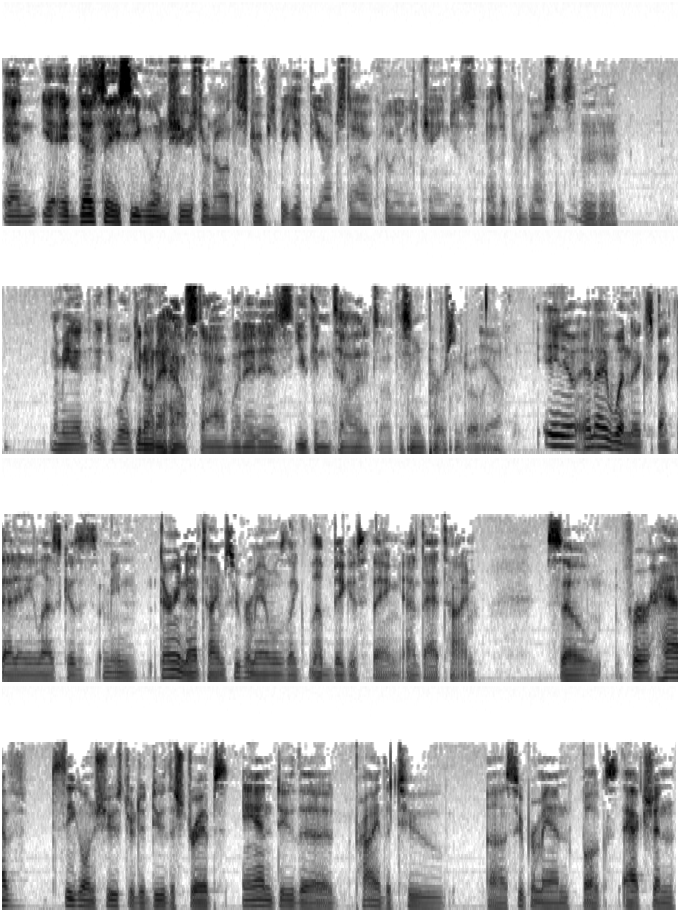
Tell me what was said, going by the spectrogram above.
And yeah, it does say Siegel and Shuster in all the strips, but yet the art style clearly changes as it progresses. hmm I mean, it, it's working on a house style, but it is you can tell that it's not the same person drawing. Yeah. You know, and I wouldn't expect that any less because I mean, during that time, Superman was like the biggest thing at that time. So for have Siegel and Shuster to do the strips and do the probably the two uh, Superman books, action,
